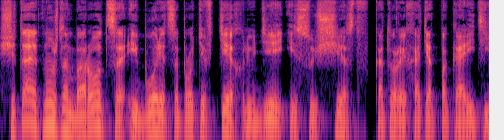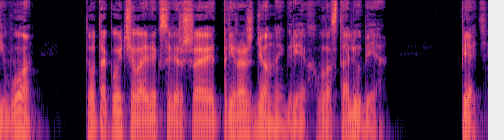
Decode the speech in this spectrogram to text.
считает нужным бороться и борется против тех людей и существ, которые хотят покорить его, то такой человек совершает прирожденный грех властолюбия. 5.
